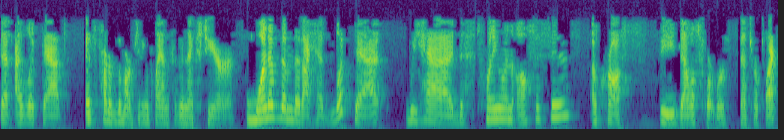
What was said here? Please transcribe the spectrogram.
that I looked at as part of the marketing plan for the next year. One of them that I had looked at, we had 21 offices across the Dallas Fort Worth Metroplex.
